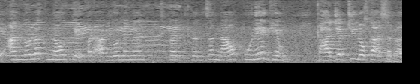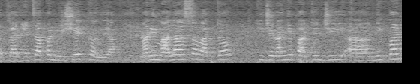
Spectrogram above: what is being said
ते आंदोलक नव्हते पण आंदोलनात त्यांचं नाव पुढे घेऊन भाजपची लोक असं करतात याचा आपण निषेध करूया. आणि मला असं वाटतं की जरांगे पाटीलजी नी पण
